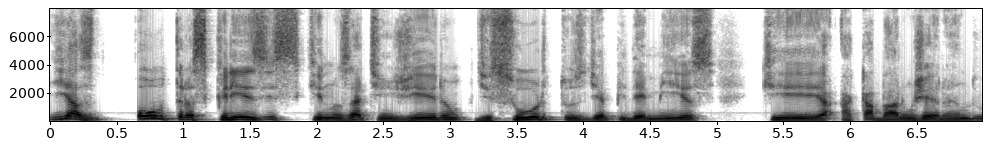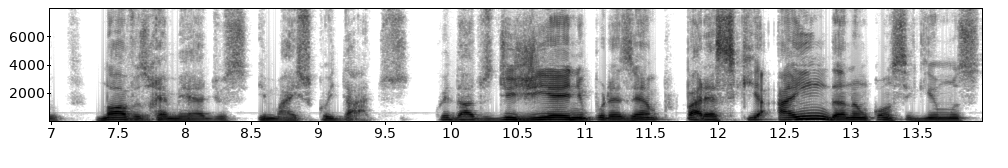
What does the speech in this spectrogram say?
e as outras crises que nos atingiram, de surtos, de epidemias, que acabaram gerando novos remédios e mais cuidados. Cuidados de higiene, por exemplo, parece que ainda não conseguimos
